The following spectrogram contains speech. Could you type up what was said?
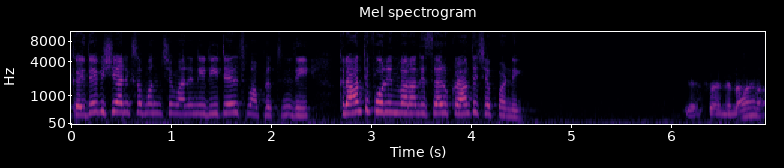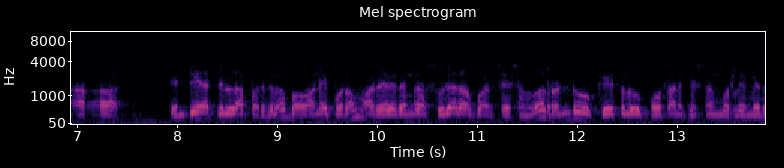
ఇక ఇదే విషయానికి సంబంధించిన మరిన్ని డీటెయిల్స్ మా ప్రతినిధి క్రాంతి ఫోన్ ఇన్ ద్వారా అందిస్తారు. క్రాంతి చెప్పండి. ఎన్టీఆర్ జిల్లా పరిధిలో భవానీపురం అదేవిధంగా సూర్యారావుపేట స్టేషన్లో రెండు కేసులు పోసాని కృష్ణమూర్తి మీద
